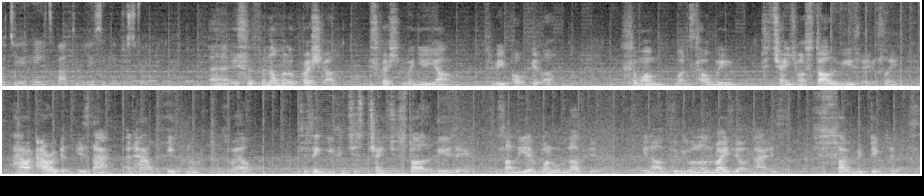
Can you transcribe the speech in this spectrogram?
What do you hate about the music industry? Uh, it's a phenomenal pressure, especially when you're young, to be popular. Someone once told me to change my style of music. It's like, how arrogant is that? And how ignorant as well. To think you can just change your style of music and suddenly everyone will love you, you know, and put you on on the radio and that is just so ridiculous.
